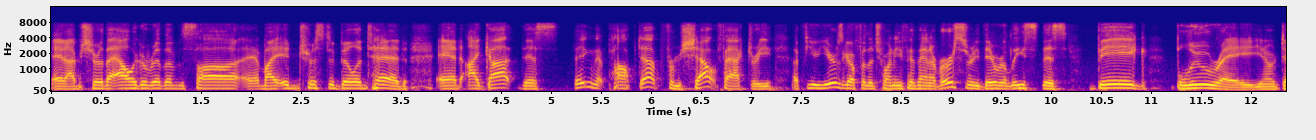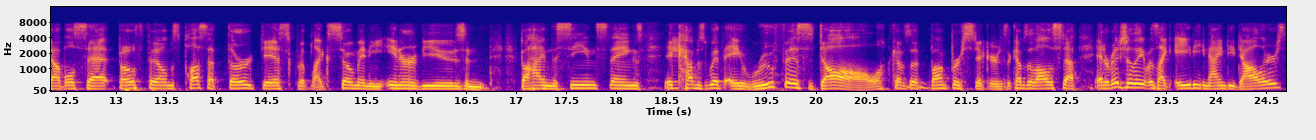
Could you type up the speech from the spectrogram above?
and I'm sure the algorithm saw my interest in Bill and Ted, and I got this thing that popped up from Shout Factory a few years ago for the 25th anniversary. They released this big Blu-ray, you know, double set, both films, plus a third disc with like so many interviews and behind the scenes things. It comes with a Rufus doll, it comes with bumper stickers, it comes with all the stuff. And originally it was like 80 $90.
